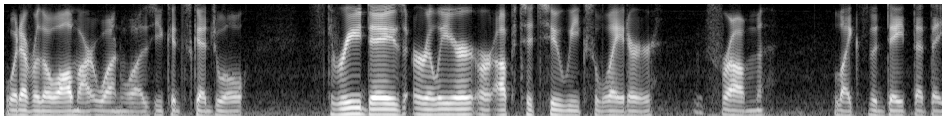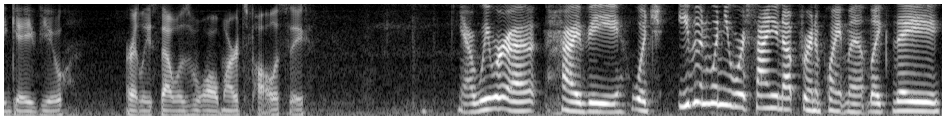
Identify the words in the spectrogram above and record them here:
whatever the Walmart one was, you could schedule 3 days earlier or up to 2 weeks later from like the date that they gave you. Or at least that was Walmart's policy. Yeah, we were at Hy-Vee, which even when you were signing up for an appointment, like they,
